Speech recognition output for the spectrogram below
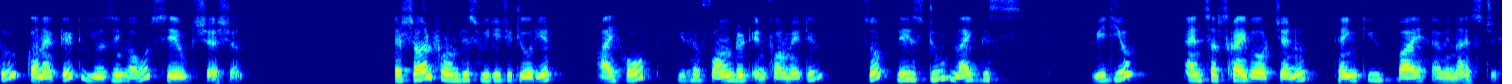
to connect it using our saved session. That's all from this video tutorial. I hope you have found it informative. So please do like this video and subscribe our channel. Thank you. Bye. Have a nice day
